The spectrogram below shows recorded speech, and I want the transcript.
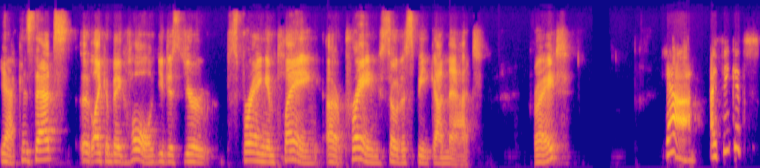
Yeah, because that's uh, like a big hole. You just, you're spraying and playing, or uh, praying, so to speak, on that, right? Yeah, I think it's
